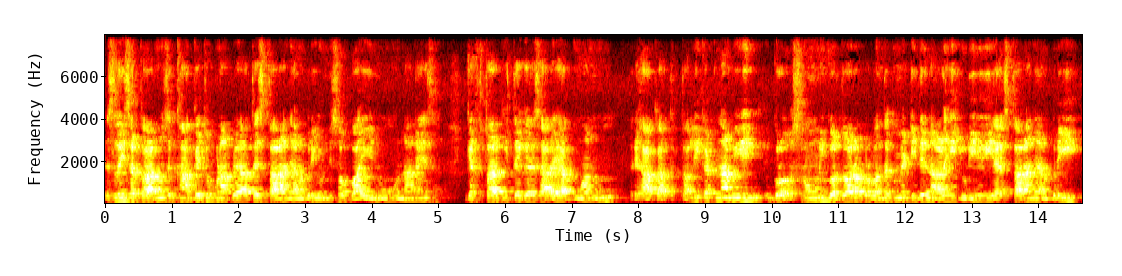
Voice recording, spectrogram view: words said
ਇਸ ਲਈ ਸਰਕਾਰ ਨੂੰ ਸਿੱਖਾਂ ਅੱਗੇ ਝੁਕਣਾ ਪਿਆ ਅਤੇ 17 ਜਨਵਰੀ 1922 ਨੂੰ ਉਹਨਾਂ ਨੇ ਗ੍ਰਿਫਤਾਰ ਕੀਤੇ ਗਏ ਸਾਰੇ ਆਗੂਆਂ ਨੂੰ ਰਿਹਾ ਕਰ ਦਿੱਤਾ। ਅਗਲੀ ਘਟਨਾ ਵੀ ਗੁਰ- ਸ਼੍ਰੋਮਣੀ ਗੁਰਦੁਆਰਾ ਪ੍ਰਬੰਧਕ ਕਮੇਟੀ ਦੇ ਨਾਲ ਹੀ ਜੁੜੀ ਹੋਈ ਹੈ। 17 ਜਨਵਰੀ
